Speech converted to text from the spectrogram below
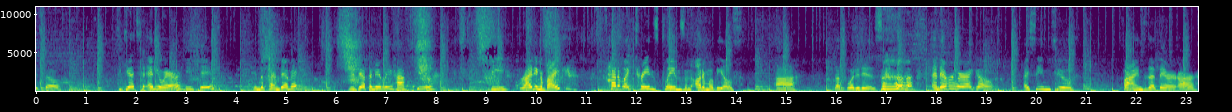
so to get anywhere these days in the pandemic, you definitely have to be riding a bike, kind of like trains, planes, and automobiles. Uh, that's what it is. and everywhere I go, I seem to find that there are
